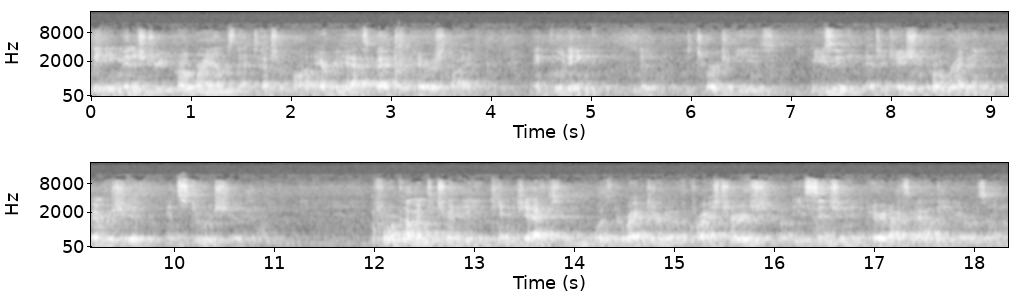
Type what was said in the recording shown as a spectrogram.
leading ministry programs that touch upon every aspect of parish life, including lit- liturgies, music, education programming, membership, and stewardship. Before coming to Trinity, Canon Jackson was the rector of Christ Church the Ascension in Paradise Valley, Arizona.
